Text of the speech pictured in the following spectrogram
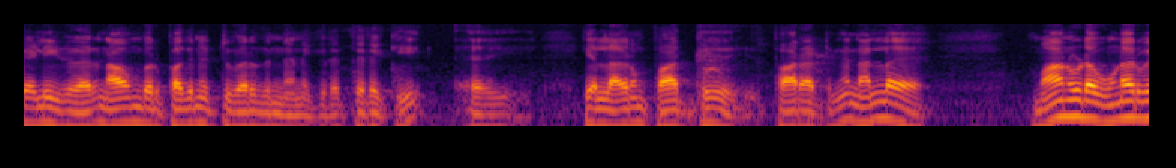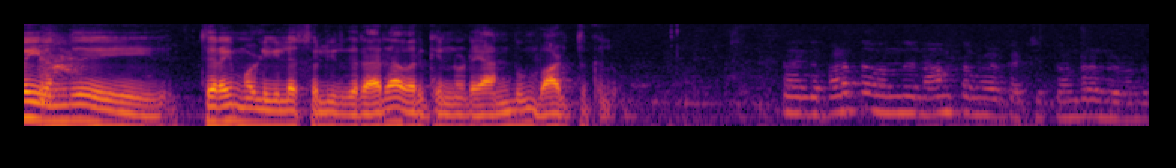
வெளியிடுறாரு. நவம்பர் பதினெட்டு வருதுன்னு நினைக்கிறேன் திரைக்கு. எல்லாரும் பார்த்து பாராட்டுங்க. நல்ல மானுட உணர்வை வந்து திரைமொழியில் சொல்லியிருக்கிறாரு. அவருக்கு என்னுடைய அன்பும் வாழ்த்துக்களும். இந்த படத்தை வந்து நாம் தமிழர் கட்சி தொண்டர்கள் வந்து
